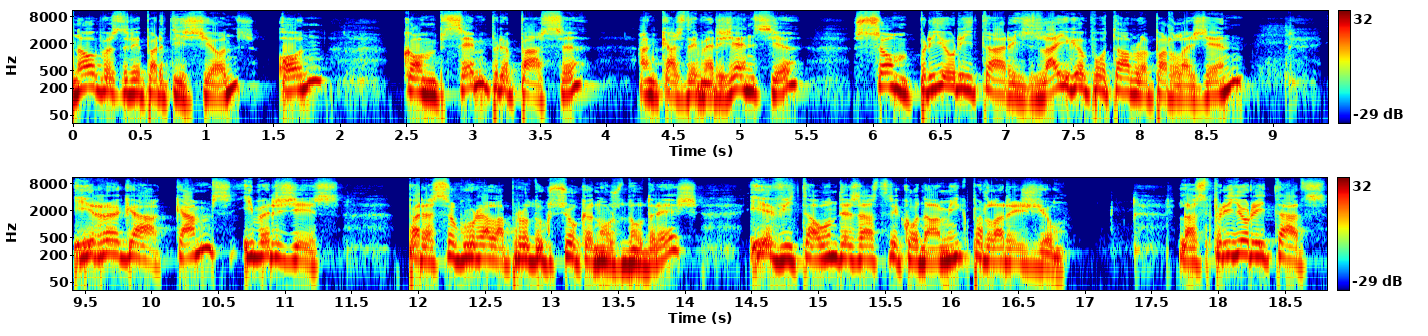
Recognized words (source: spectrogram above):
noves reparticions on, com sempre passa, en cas d'emergència, són prioritaris l'aigua potable per la gent i regar camps i vergers per assegurar la producció que no es nodreix i evitar un desastre econòmic per la regió. Les prioritats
